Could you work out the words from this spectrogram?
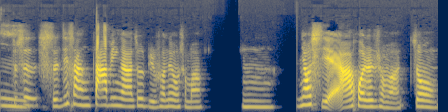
嗯，就是实际上大病啊，就是比如说那种什么，嗯，尿血啊或者是什么这种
